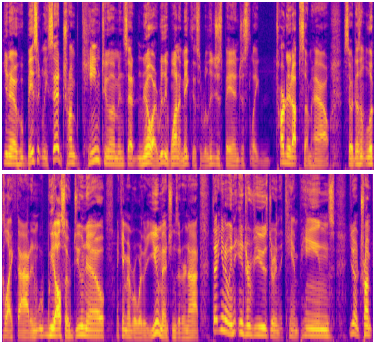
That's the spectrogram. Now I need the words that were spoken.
you know, who basically said Trump came to him and said, no, I really want to make this a religious ban, just like tart it up somehow so it doesn't look like that. And we also do know, I can't remember whether you mentions it or not, that, you know, in interviews during the campaigns, you know, Trump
